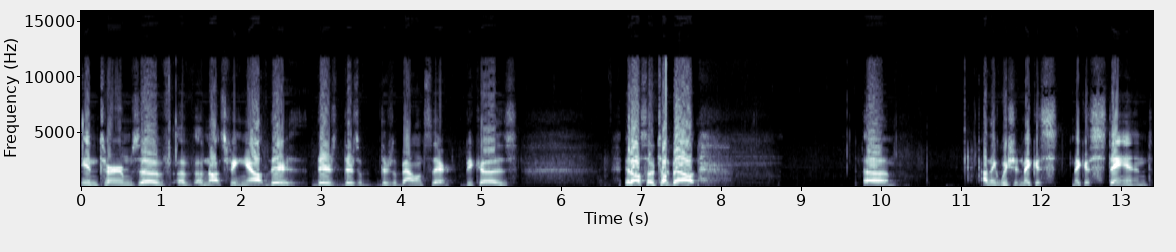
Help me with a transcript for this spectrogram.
in terms of, of, of not speaking out, there there's there's a there's a balance there because it also talks about. Um, I think we should make a make a stand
